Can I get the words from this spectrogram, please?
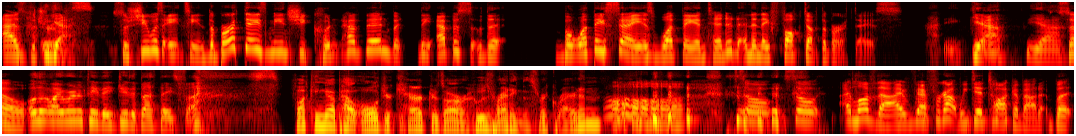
as the truth. Yes. So she was 18. The birthdays means she couldn't have been, but the episode the but what they say is what they intended and then they fucked up the birthdays. Yeah, yeah. So Although ironically they do the birthdays first. Fucking up how old your characters are. Who's writing this? Rick Riordan? Aw. so so I love that. I, I forgot we did talk about it, but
